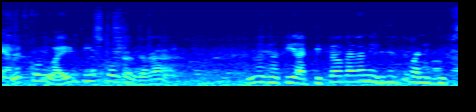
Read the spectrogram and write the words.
వెనక్కు వైట్ తీసుకుంటారు కదా. అది తిప్పావు కదా నీకు తిప్పి మళ్ళీ తిప్పి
